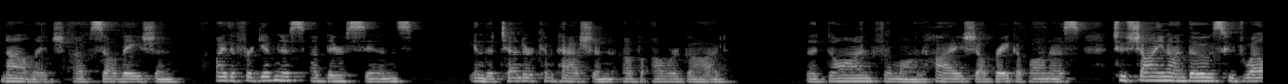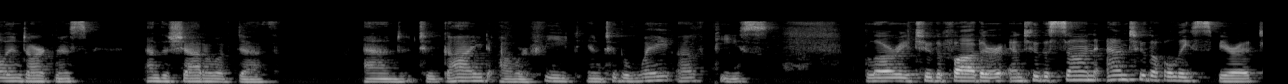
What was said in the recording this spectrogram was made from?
knowledge of salvation by the forgiveness of their sins in the tender compassion of our God. The dawn from on high shall break upon us to shine on those who dwell in darkness and the shadow of death and to guide our feet into the way of peace. Glory to the Father, and to the Son, and to the Holy Spirit,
